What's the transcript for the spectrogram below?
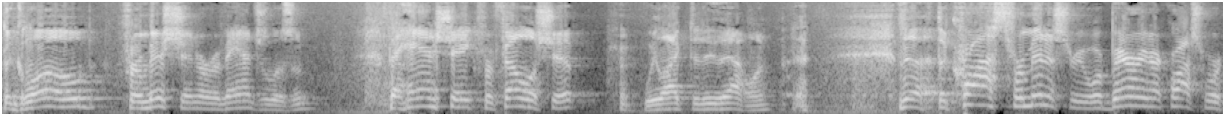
The globe for mission or evangelism. The handshake for fellowship. We like to do that one. the, the cross for ministry. We're bearing our cross. We're,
